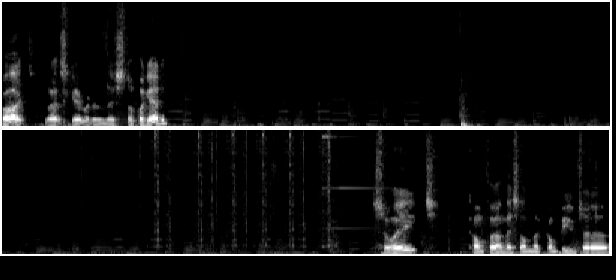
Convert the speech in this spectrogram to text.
Right, let's get rid of this stuff again. Sweet. Confirm this on the computer.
